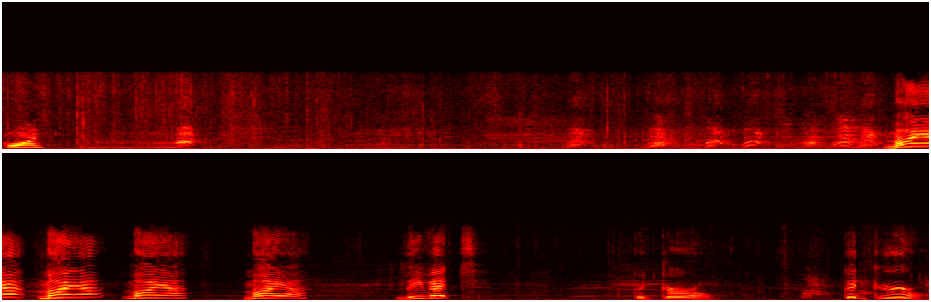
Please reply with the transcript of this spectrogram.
Go on. Maya, Maya, Maya, Maya. Leave it. Good girl. Good girl.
